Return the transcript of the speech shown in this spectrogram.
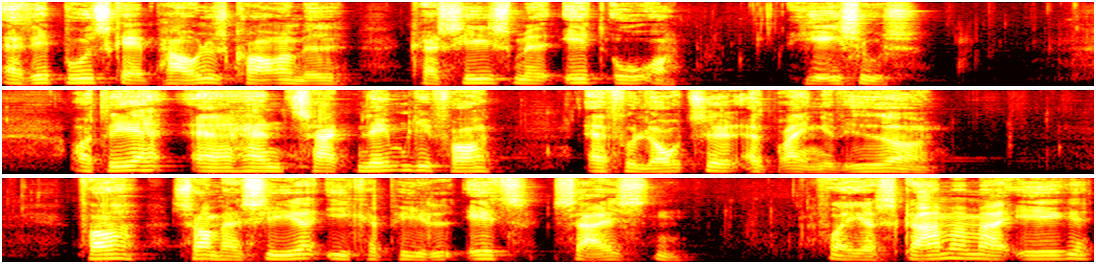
af det budskab, Paulus kommer med, kan siges med et ord. Jesus. Og det er han taknemmelig for at få lov til at bringe videre. For, som han siger i kapitel 1, 16, for jeg skammer mig ikke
